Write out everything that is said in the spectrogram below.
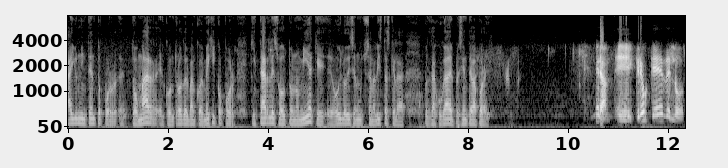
hay un intento por tomar el control del Banco de México, por quitarle su autonomía, que hoy lo dicen muchos analistas, que la, pues, la jugada del presidente va por ahí? Mira, creo que de los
